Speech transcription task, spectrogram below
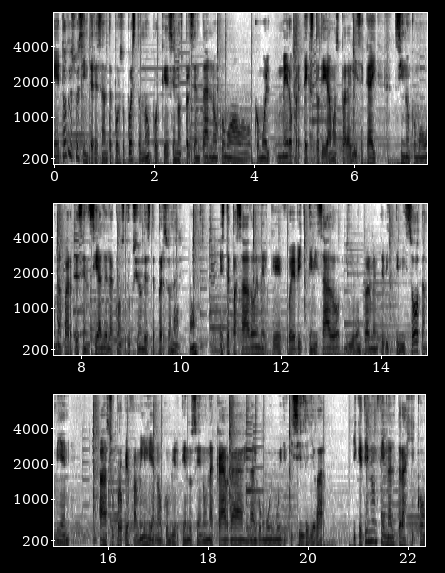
Eh, todo eso es interesante, por supuesto, ¿no? Porque se nos presenta no como, como el mero pretexto, digamos, para el Isekai, sino como una parte esencial de la construcción de este personaje, ¿no? Este pasado en el que fue victimizado y eventualmente victimizó también a su propia familia, ¿no? Convirtiéndose en una carga, en algo muy, muy difícil de llevar y que tiene un final trágico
